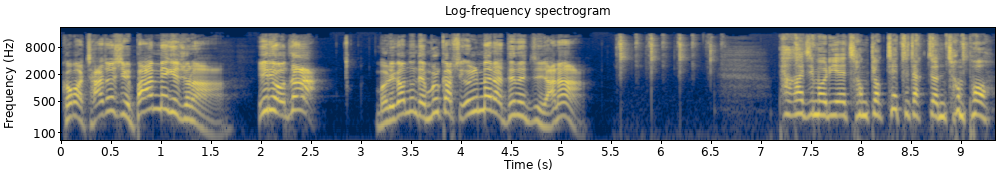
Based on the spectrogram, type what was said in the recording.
거봐, 자존심이 반 먹여주나? 이리 온나? 머리 감는데 물값이 얼마나 드는지 아나? 바가지 머리에 전격 제트 작전 점퍼.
